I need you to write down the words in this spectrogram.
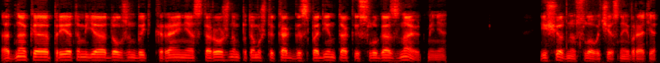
Однако при этом я должен быть крайне осторожным, потому что как господин, так и слуга знают меня. Еще одно слово, честные братья.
